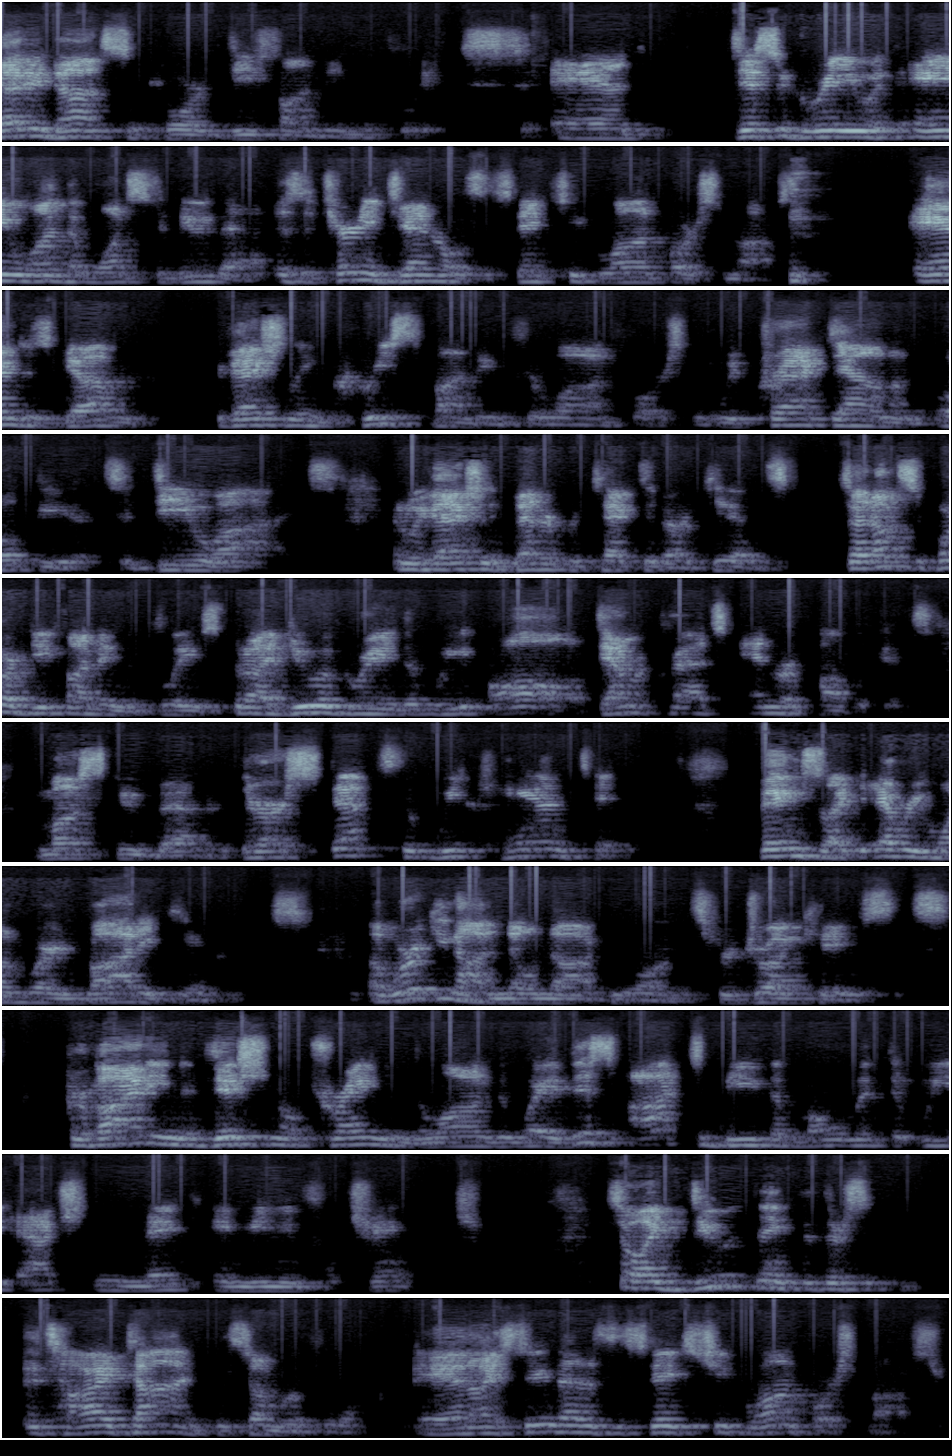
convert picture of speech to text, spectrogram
I do not support defunding the police and disagree with anyone that wants to do that. As Attorney General, as the state chief law enforcement officer, and as governor, we've actually increased funding for law enforcement. We've cracked down on opiates and DUIs, and we've actually better protected our kids. So I don't support defunding the police, but I do agree that we all, Democrats and Republicans, must do better. There are steps that we can take. Things like everyone wearing body cameras, working on no knock warrants for drug cases, providing additional training along the way. This ought to be the moment that we actually make a meaningful change. So I do think that there's it's high time for some reform. And I say that as the state's chief law enforcement officer.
